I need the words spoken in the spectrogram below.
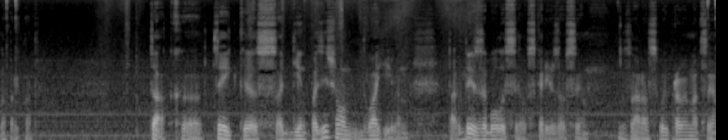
наприклад. Так, е, take as 1 position, 2 given. Так, десь забули сел, скоріш за все. Зараз виправимо це.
